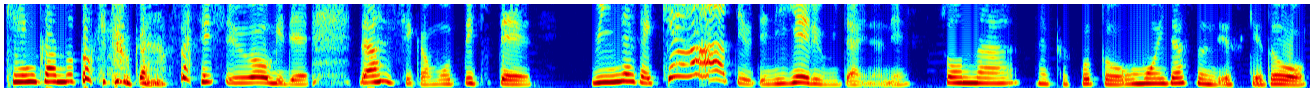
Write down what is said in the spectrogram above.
喧嘩の時とかの 最終奥義で男子が持ってきて、みんながキャーって言って逃げるみたいなね。そんな、なんかことを思い出すんですけど、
